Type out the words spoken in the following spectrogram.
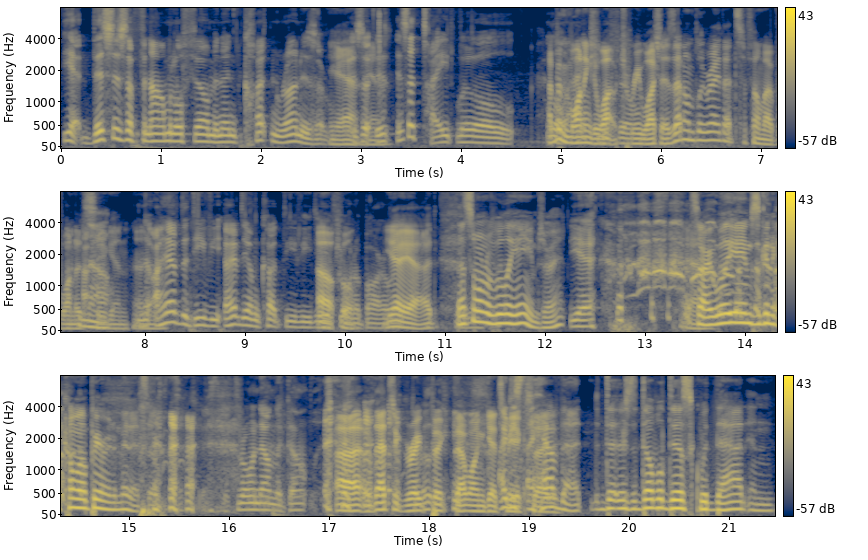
yeah, this is a phenomenal film, and then Cut and Run is a Yeah, is a, yeah. is, is a tight little. I've been wanting to watch film. rewatch it. Is that on Blu-ray? That's a film I've wanted to see again. No, I have the DVD. I have the uncut DVD oh, if you want to borrow. Yeah, it. yeah. I'd- That's the one with Willie Aames, right? yeah. Sorry, Willie Aames is going to come up here in a minute. So Throwing down the gauntlet. uh, that's a great pick. That one gets I me just I have that. There's a double disc with that, and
